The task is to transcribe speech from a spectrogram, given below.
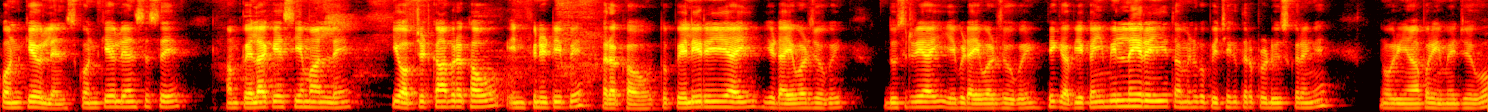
concave lens concave lens से हम पहला केस ये मान लें कि ऑब्जेक्ट कहाँ पे रखा हो? इन्फिनिटी पे रखा हो। तो पहली रे आई, ये डाइवर्ज हो गई। दूसरी आई, ये भी डाइवर्ज हो गई। ठीक है, अब ये कहीं मिल नहीं रही है तो हम इनको पीछे की तरफ़ प्रोड्यूस करेंगे और यहाँ पर इमेज जो है वो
